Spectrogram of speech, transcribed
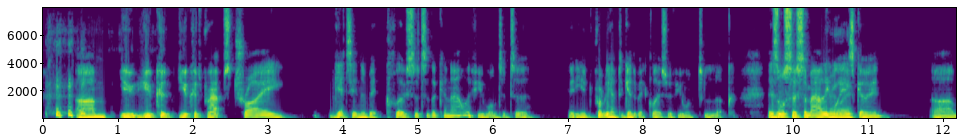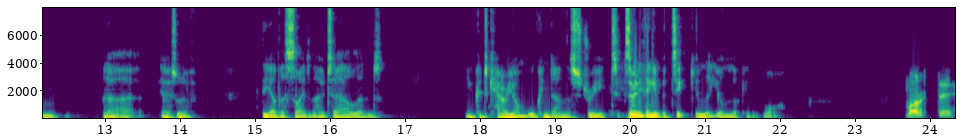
um, you you could you could perhaps try getting a bit closer to the canal if you wanted to. You'd probably have to get a bit closer if you want to look. There's also some alleyways going, um, uh, you know, sort of the other side of the hotel, and you could carry on walking down the street. Is there anything in particular you're looking for? Morte.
